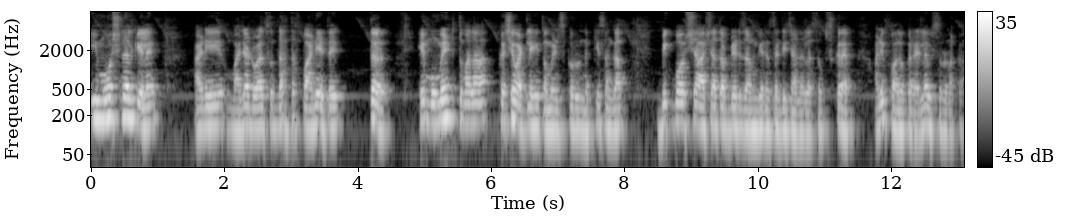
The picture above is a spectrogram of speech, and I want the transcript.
इमोशनल केलं आहे आणि माझ्या डोळ्यातसुद्धा आता पाणी येते तर हे मुमेंट तुम्हाला कसे वाटले हे कमेंट्स करून नक्की सांगा. बिग बॉसच्या अशाच अपडेट जाणून घेण्यासाठी चॅनलला सबस्क्राईब आणि फॉलो करायला विसरू नका.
